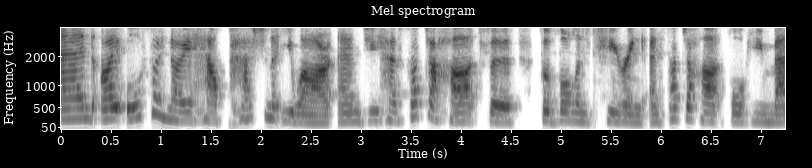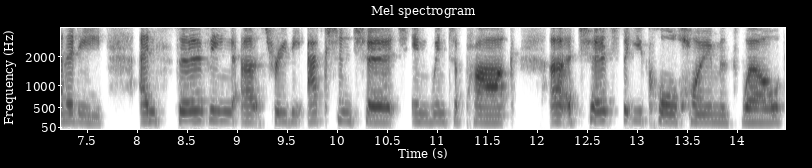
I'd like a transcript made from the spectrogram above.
And I also know how passionate you are, and you have such a heart for, for volunteering and such a heart for humanity and serving uh, through the Action Church in Winter Park, uh, a church that you call home as well.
